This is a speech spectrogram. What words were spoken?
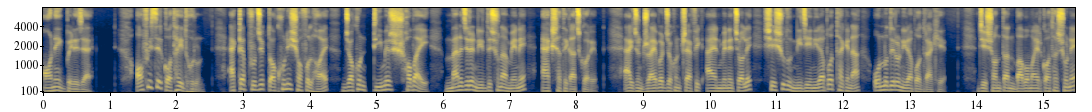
অনেক বেড়ে যায়। অফিসের কথাই ধরুন একটা প্রজেক্ট তখনই সফল হয় যখন টিমের সবাই ম্যানেজারের নির্দেশনা মেনে একসাথে কাজ করে। একজন ড্রাইভার যখন ট্রাফিক আইন মেনে চলে, সে শুধু নিজেই নিরাপদ থাকে না, অন্যদেরও নিরাপদ রাখে। যে সন্তান বাবা মায়ের কথা শুনে,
